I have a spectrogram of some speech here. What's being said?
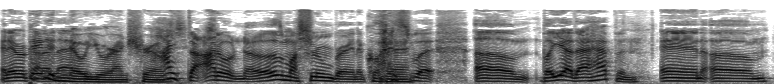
and they were. They didn't laughing. know you were on shrooms. I th- I don't know. It was my shroom brain, of course. Yeah. But um, but yeah, that happened, and um,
